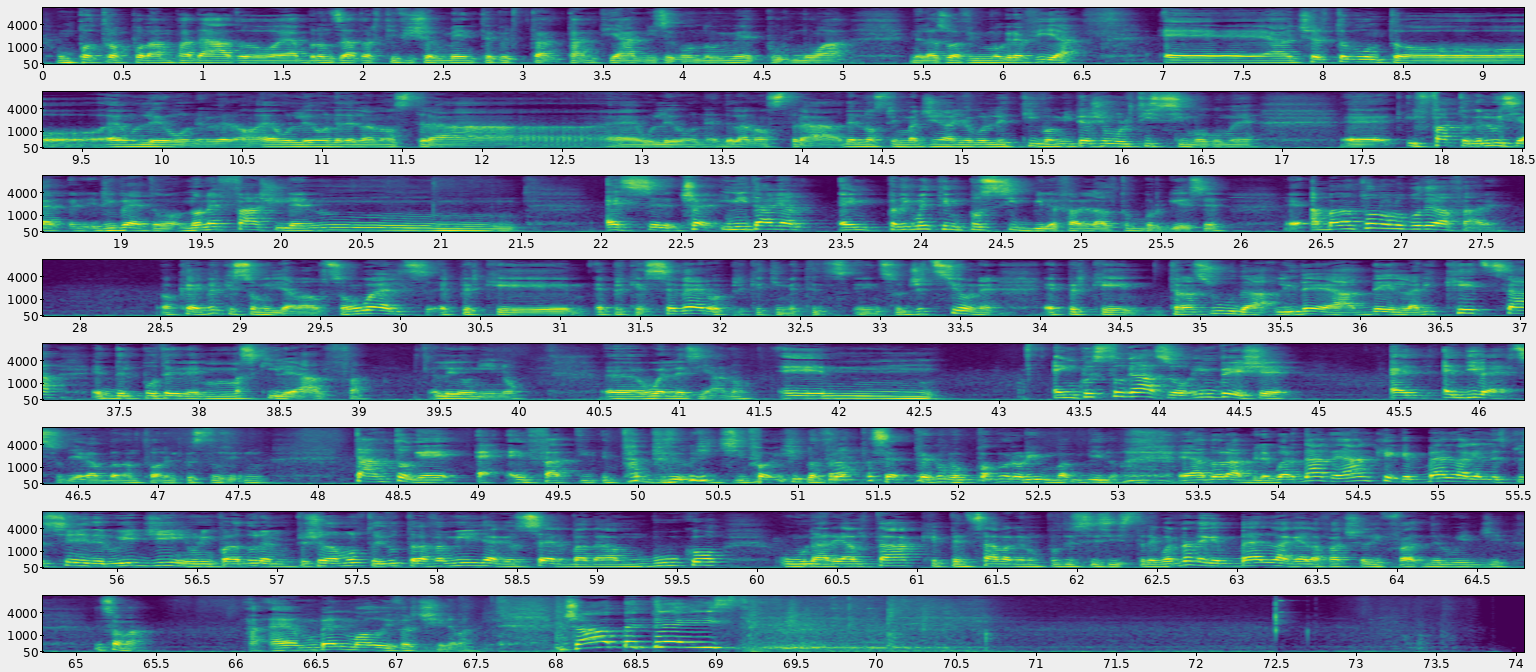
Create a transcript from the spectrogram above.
un po' troppo lampadato e abbronzato artificialmente per t- tanti anni, secondo me, pur moi, nella sua filmografia. E a un certo punto è un leone però è un leone della nostra è un leone della nostra, del nostro immaginario collettivo. Mi piace moltissimo come eh, il fatto che lui sia ripeto non è facile mm, essere cioè in Italia è praticamente impossibile fare l'alto borghese eh, a Badantuono lo poteva fare ok? Perché somigliava a Orson Welles, è perché, è perché è severo, è perché ti mette in soggezione, è perché trasuda l'idea della ricchezza e del potere maschile alfa, leonino, eh, wellesiano. E, ehm, e, in questo caso invece è, è diverso di Arabba Antonio in questo film Tanto che, eh, infatti, Fabio Luigi poi lo tratta sempre come un povero rimbambino. È adorabile. Guardate anche che bella che è l'espressione di Luigi, in un'inquadratura mi piaceva molto di tutta la famiglia che osserva da un buco una realtà che pensava che non potesse esistere. Guardate che bella che è la faccia di, fa- di Luigi. Insomma, è un bel modo di far cinema. Ciao, Taste!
